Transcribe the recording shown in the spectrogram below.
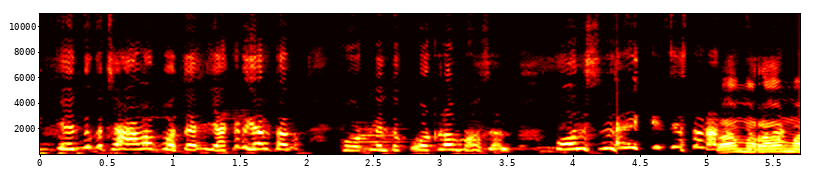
ఇంకెందుకు చావకపోతే ఎక్కడికి వెళ్తాను? కోట్లు ఎంత కోట్లో మోసాలు. పోలీసులు రామ్మ.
